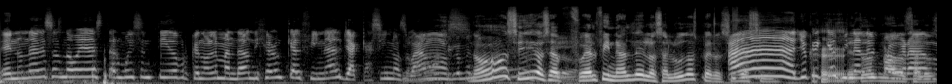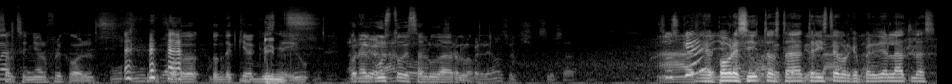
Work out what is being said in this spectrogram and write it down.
en una de esas no voy a estar muy sentido porque no le mandaron. Dijeron que al final ya casi nos vamos. No, sí, o sea, fue al final de los saludos, pero sí así. ah, yo creí que al De final todos del modos, saludos programa. al señor Frijol. Por donde quiera que Vince. esté. Con el gusto de saludarlo. ¿Sus Ah, qué? está Eh, pobrecito, llorando está porque perdió triste el porque perdió el Atlas.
